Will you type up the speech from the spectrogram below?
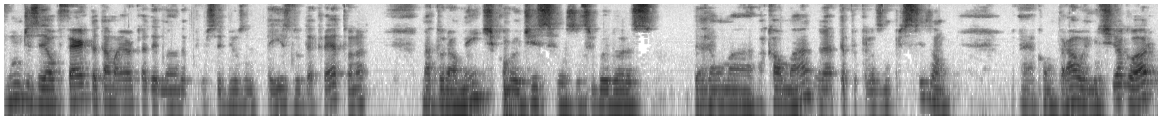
vamos dizer, a oferta está maior que a demanda por CBIOS desde o decreto, né? Naturalmente, como eu disse, as distribuidoras deram uma acalmada, né? até porque elas não precisam é, comprar ou emitir agora.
